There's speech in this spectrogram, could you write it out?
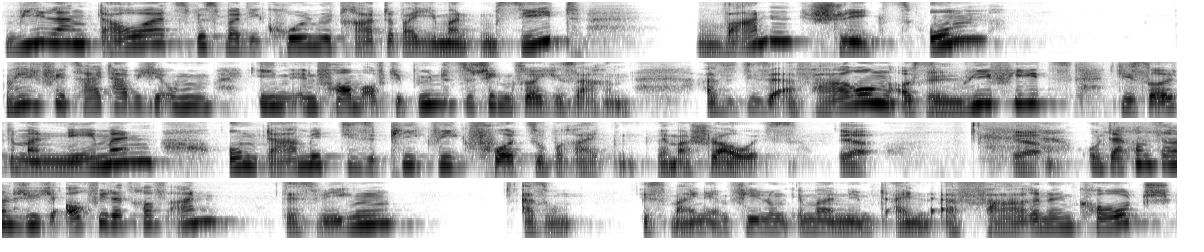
Wie lang dauert's, bis man die Kohlenhydrate bei jemandem sieht? Wann schlägt's um? Wie viel Zeit habe ich, um ihn in Form auf die Bühne zu schicken? Solche Sachen. Also diese Erfahrung aus okay. den Refeeds, die sollte man nehmen, um damit diese Peak Week vorzubereiten, wenn man schlau ist. Ja. Ja. Und da kommt es natürlich auch wieder drauf an. Deswegen, also ist meine Empfehlung immer, nimmt einen erfahrenen Coach.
